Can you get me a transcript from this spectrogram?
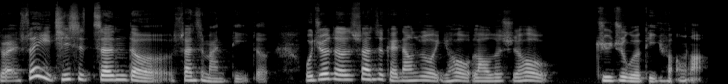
对，所以其实真的算是蛮低的，我觉得算是可以当做以后老的时候居住的地方了。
